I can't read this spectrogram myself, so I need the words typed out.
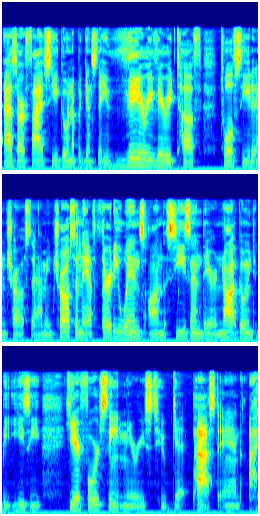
as our 5 seed going up against a very, very tough 12 seed in Charleston. I mean, Charleston, they have 30 wins on the season. They are not going to be easy here for St. Mary's to get past. And I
